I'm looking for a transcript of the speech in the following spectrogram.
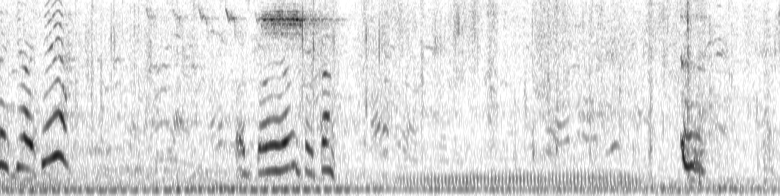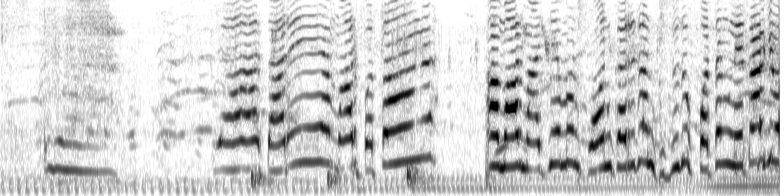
કેટલે ગયા છે પતંગ પતંગ. તારે માર પતંગ? આ માર માસીએ મને ફોન કર્યો તો ને કીધું તું પતંગ લેતા આવજો.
